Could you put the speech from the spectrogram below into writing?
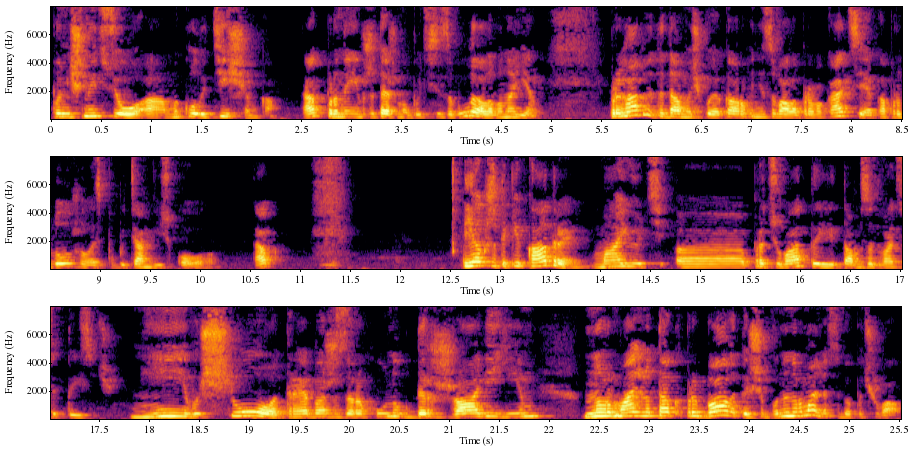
помічницю е, Миколи Тіщенка. Так, про неї вже теж, мабуть, всі забули, але вона є. Пригадуєте дамочку, яка організувала провокацію, яка продовжилась побиттям військового? Так? Як же такі кадри мають е, працювати там за 20 тисяч? Ні, ви що? Треба ж за рахунок державі їм нормально так прибавити, щоб вони нормально себе почували.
